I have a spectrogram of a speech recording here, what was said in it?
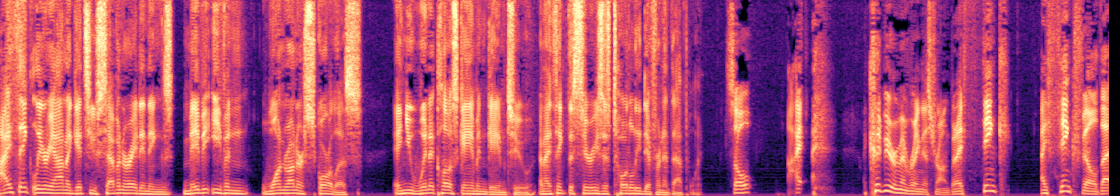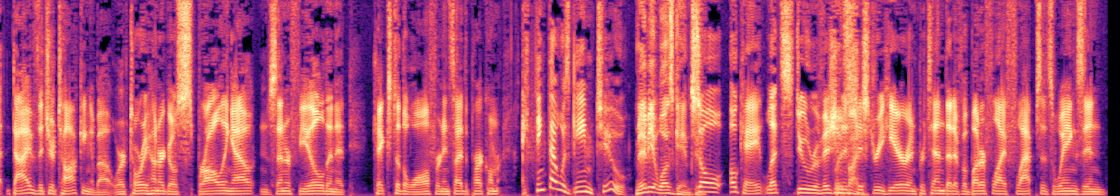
I think Liriano gets you seven or eight innings, maybe even one runner scoreless, and you win a close game in game two. And I think the series is totally different at that point. So I I could be remembering this wrong, but I think I think Phil that dive that you're talking about, where Torii Hunter goes sprawling out in center field and it kicks to the wall for an inside the park homer. I think that was game two. Maybe it was game two. So okay, let's do revisionist find it. history here and pretend that if a butterfly flaps its wings in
